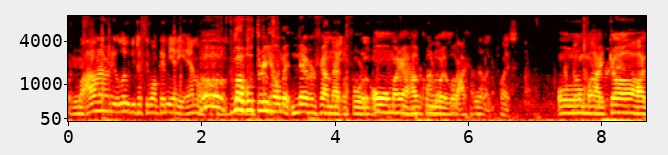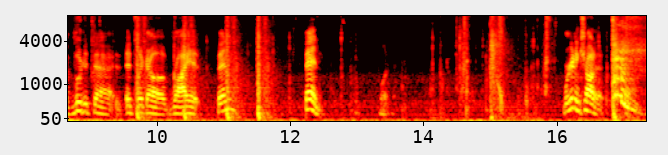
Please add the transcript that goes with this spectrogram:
What do you Well, I don't have any loot because he won't give me any ammo. Level three helmet. Never found that before. Oh my god, how cool do I look? I found it like twice. Oh my god, look at that. It's like a riot. Ben? Ben. What? We're getting shot at.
